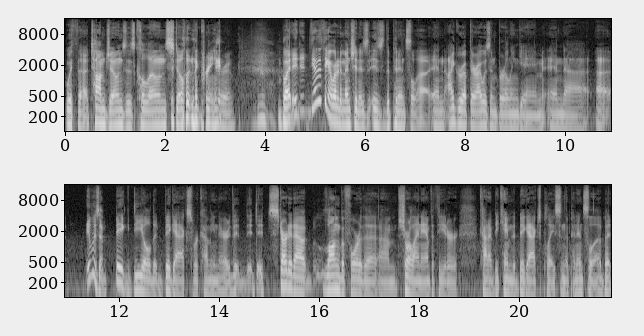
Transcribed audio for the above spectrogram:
with uh, Tom Jones's cologne still in the green room. But it, it- the other thing I wanted to mention is is the peninsula, and I grew up there. I was in Burlingame, and uh, uh, it was a big deal that big acts were coming there. It, it, it started out long before the um, Shoreline Amphitheater kind of became the big act place in the peninsula. But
